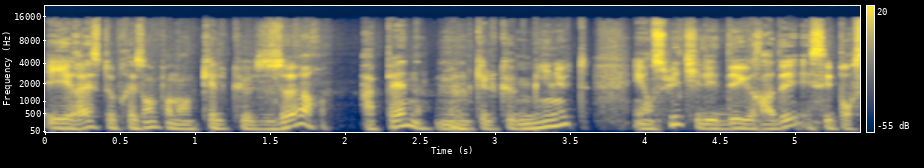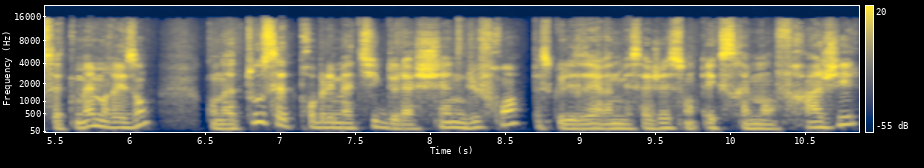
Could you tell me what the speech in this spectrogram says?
et il reste présent pendant quelques heures à peine, même quelques minutes, et ensuite il est dégradé, et c'est pour cette même raison qu'on a toute cette problématique de la chaîne du froid, parce que les ARN messagers sont extrêmement fragiles,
